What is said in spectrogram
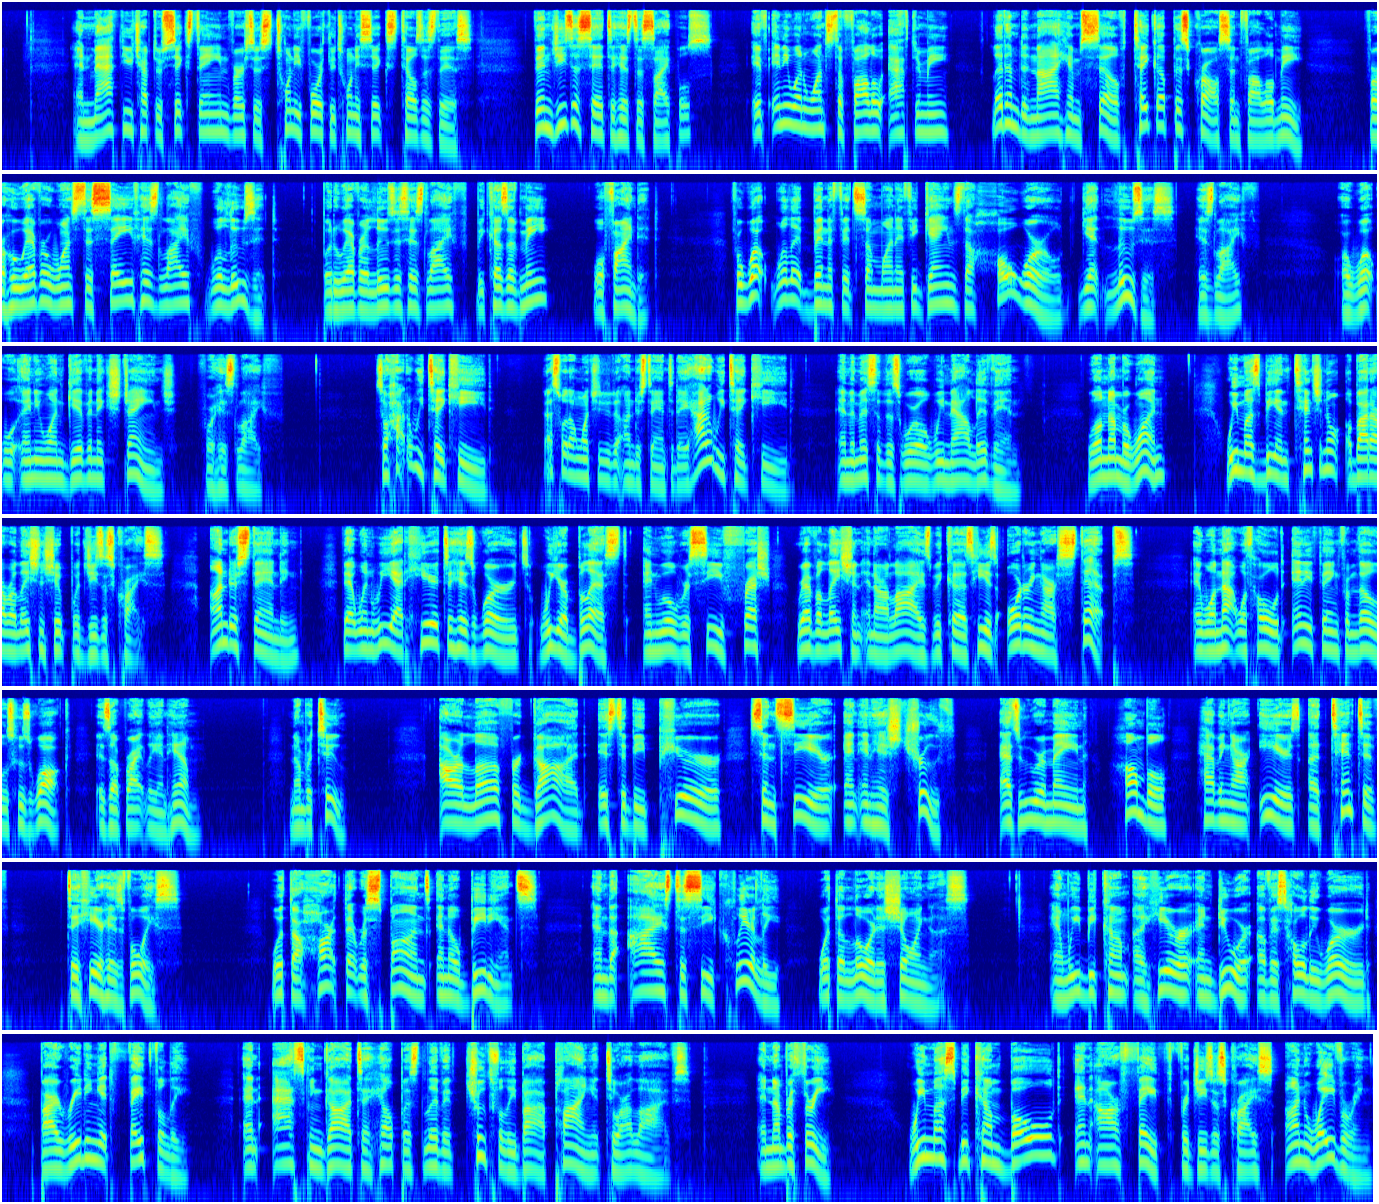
And Matthew chapter 16, verses 24 through 26 tells us this Then Jesus said to his disciples, If anyone wants to follow after me, let him deny himself, take up his cross, and follow me. For whoever wants to save his life will lose it, but whoever loses his life because of me will find it. For what will it benefit someone if he gains the whole world yet loses his life? Or what will anyone give in exchange for his life? So, how do we take heed? That's what I want you to understand today. How do we take heed in the midst of this world we now live in? Well, number one, we must be intentional about our relationship with Jesus Christ, understanding that when we adhere to his words, we are blessed and will receive fresh revelation in our lives because he is ordering our steps and will not withhold anything from those whose walk is uprightly in him. Number two, our love for God is to be pure, sincere, and in his truth as we remain humble, having our ears attentive to hear his voice. With a heart that responds in obedience and the eyes to see clearly what the Lord is showing us. And we become a hearer and doer of his holy word by reading it faithfully and asking God to help us live it truthfully by applying it to our lives. And number three, we must become bold in our faith for Jesus Christ, unwavering,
